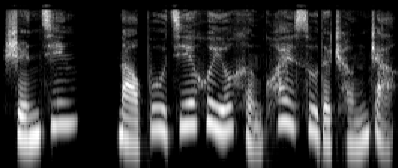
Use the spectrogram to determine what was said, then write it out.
神经、脑部皆会有很快速的成长。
